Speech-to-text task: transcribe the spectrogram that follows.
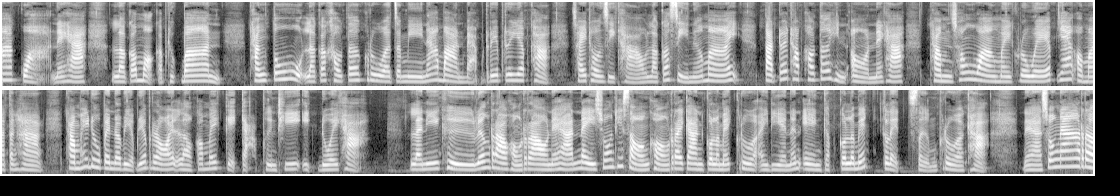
มากกว่านะคะ แล้วก็เหมาะกับทุกบ้าน ทั้งตู้แล้วก็เคาน์เตอร์ครัวจะมีหน้าบานแบบเรียบ ๆ ค่ะ ใช้โทนสีขาวแล้วก็สีเนื้อไม้ ตัดด้วยท็อปเคาน์เตอร์หินอ่อนนะคะทำช่องวางไมโครเวฟแยกออกมาต่างหากทำให้ดูเป็นระเบียบเรียบร้อยแล้วก็ไม่เกะกะพื้นที่อีกด้วยค่ะ และนี่คือเรื่องราวของเรานะคะในช่วงที่ 2 ของรายการกลเม็ดครัวไอเดียนั่นเองกับกลเม็ดเกล็ดเสริมครัวค่ะนะคะช่วงหน้าเรา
